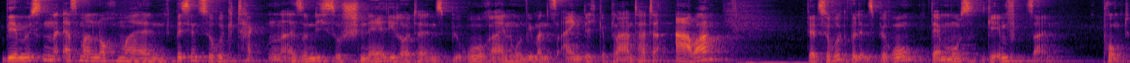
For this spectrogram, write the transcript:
wir müssen erstmal noch mal ein bisschen zurücktakten, also nicht so schnell die Leute ins Büro reinholen, wie man es eigentlich geplant hatte. Aber wer zurück will ins Büro, der muss geimpft sein. Punkt.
